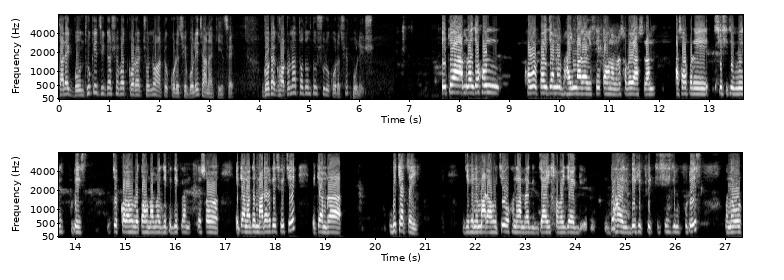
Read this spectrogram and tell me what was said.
তার এক বন্ধুকে জিজ্ঞাসাবাদ করার জন্য আটক করেছে বলে জানা গিয়েছে। গোটা ঘটনার তদন্ত শুরু করেছে পুলিশ। এটা আমরা যখন খবর পাই যে আমার ভাই মারা গেছে, তখন আমরা সবাই আসলাম। আসার পরে সিসিটিভি ফুটেজ চেক করা হলো, তখন আমরা যেটা দেখলাম, এটা আমাদের মারার কেস হয়েছে। এটা আমরা বিচার চাই। যেখানে মারা হয়েছে, ওখানে আমরা যাই, সবাই যাই, দেখা- সিসিটিভি ফুটেজ মানে ওর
